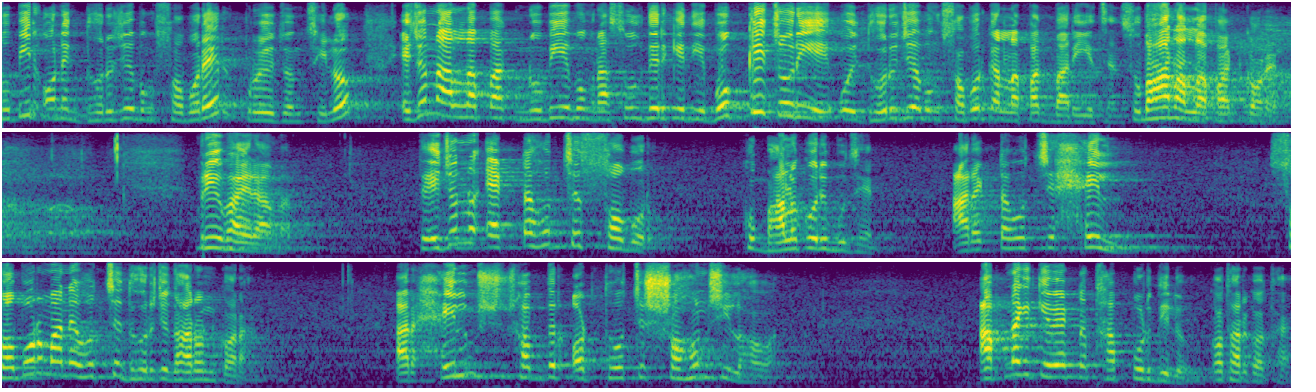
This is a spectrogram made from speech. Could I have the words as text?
নবীর অনেক ধৈর্য এবং সবরের প্রয়োজন ছিল। এজন্য আল্লাহ পাক নবী এবং রাসূলদেরকে দিয়ে বকরি চড়িয়ে ওই ধৈর্য এবং সবরকে আল্লাহ পাক বাড়িয়েছেন। সুবহান আল্লাহ পাক করেন। প্রিয় ভাইরা আমার, তো এই জন্য একটা হচ্ছে সবর, খুব ভালো করে বুঝেন। আরেকটা হচ্ছে হেল সবর মানে হচ্ছে ধৈর্য ধারণ করা। আর হেলম শব্দের অর্থ হচ্ছে সহনশীল হওয়া। আপনাকে কেউ একটা থাপ্পড় দিল, কথার কথা।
